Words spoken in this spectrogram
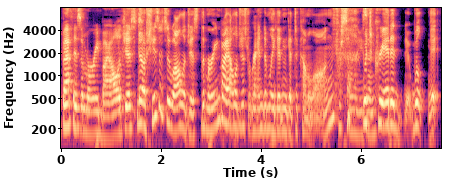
Beth is a marine biologist. No, she's a zoologist. The marine biologist randomly didn't get to come along. for some reason. Which created well, it,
